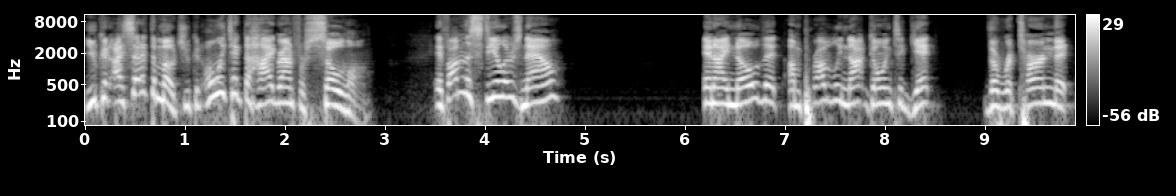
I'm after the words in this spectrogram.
You could I said it the most, you can only take the high ground for so long. If I'm the Steelers now, and I know that I'm probably not going to get the return that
